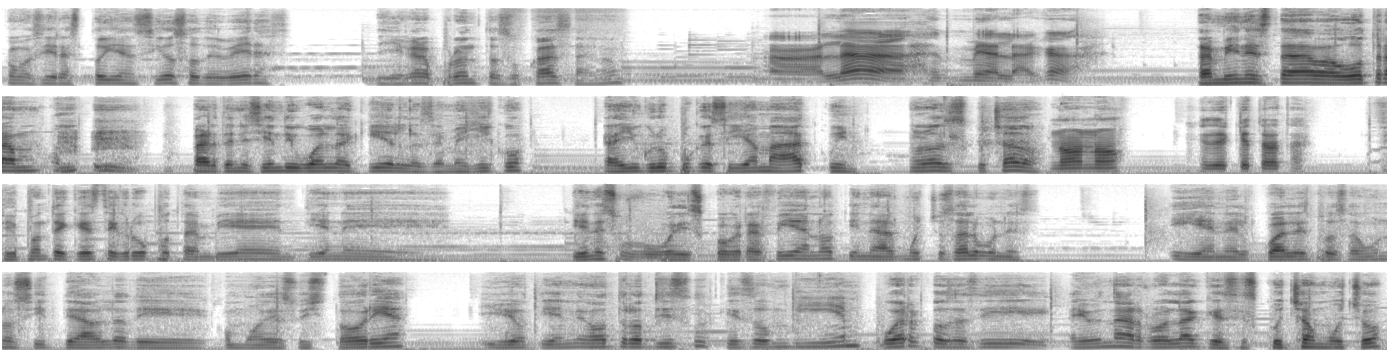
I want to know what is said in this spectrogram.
Como si era estoy ansioso de veras, de llegar pronto a su casa, ¿no? Ala, me halaga. También estaba otra, perteneciendo igual aquí a las de México. Hay un grupo que se llama Atwin. ¿No lo has escuchado? No, no. ¿De qué trata? Sí, ponte que este grupo también tiene, tiene su discografía, ¿no? Tiene muchos álbumes. Y en el cual, pues, a uno sí te habla de como de su historia y tiene otros discos que son bien puercos, así. Hay una rola que se escucha mucho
